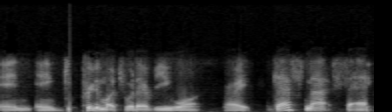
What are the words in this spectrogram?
and and get pretty much whatever you want. Right? That's not fact.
